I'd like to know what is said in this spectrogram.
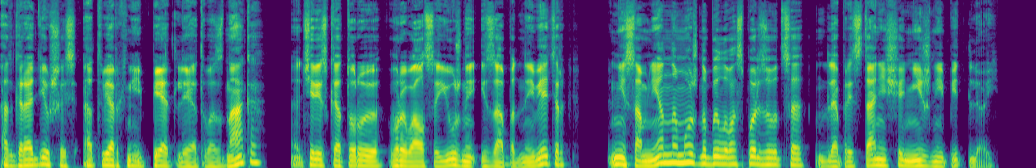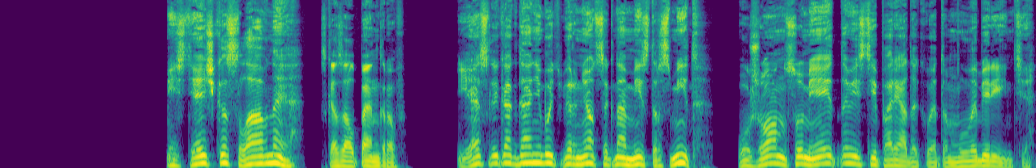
Отгородившись от верхней петли этого знака, через которую врывался южный и западный ветер, несомненно, можно было воспользоваться для пристанища нижней петлей. «Местечко славное», — сказал Пенкроф. «Если когда-нибудь вернется к нам мистер Смит, уж он сумеет навести порядок в этом лабиринте».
